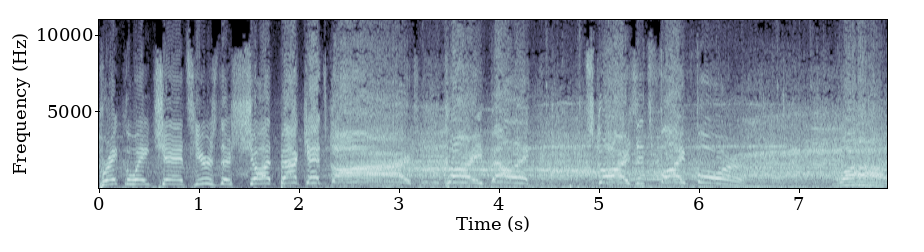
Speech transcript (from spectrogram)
breakaway chance. Here's the shot. Backhand scores! Kari Bellick scores. It's 5 4. Wow.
